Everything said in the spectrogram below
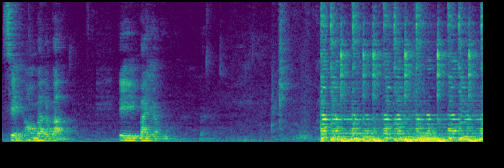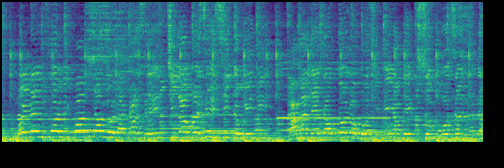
c'est en bas là-bas et Bayabou. Mwenenzoli kwamdamo la kase Chila wese si domini Kamade tautolo bosini Avec son gros da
